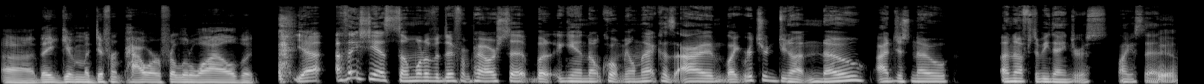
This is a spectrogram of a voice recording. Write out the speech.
Uh, they give him a different power for a little while, but Yeah, I think she has somewhat of a different power set, but again, don't quote me on that because I, like Richard, do not know. I just know enough to be dangerous. Like I said, yeah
